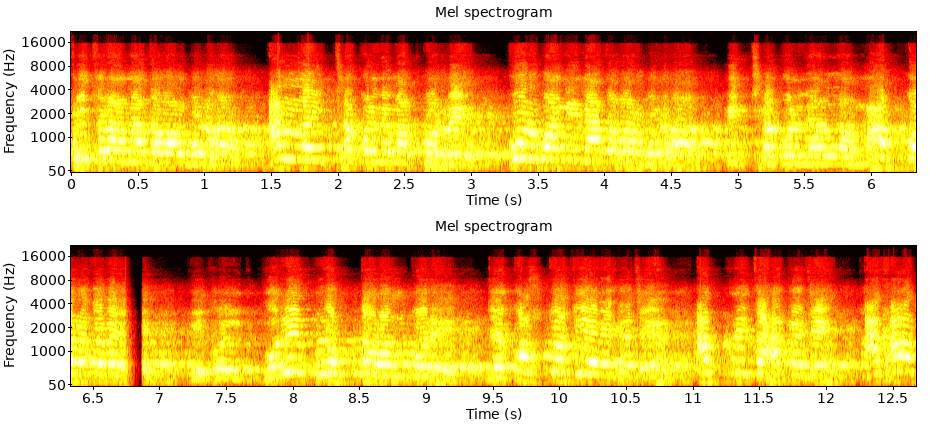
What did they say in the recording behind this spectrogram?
ফিতরা না দেওয়ার গোনা আল্লাহ ইচ্ছা করলে মাফ করবে। কুরবানি না দেওয়ার গোনা ইচ্ছা করলে আল্লাহ মাফ করে দেবে। কিন্তু ওই গরিব লোকটার অন্তরে যে কষ্ট দিয়ে রেখেছেন, আপনি তাহাকে যে আঘাত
